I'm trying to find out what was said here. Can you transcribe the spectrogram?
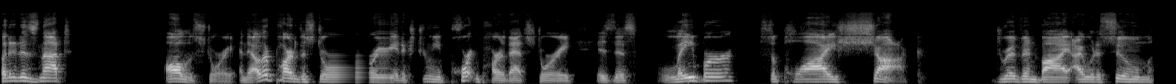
but it is not all the story. And the other part of the story, an extremely important part of that story, is this labor supply shock driven by, I would assume,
